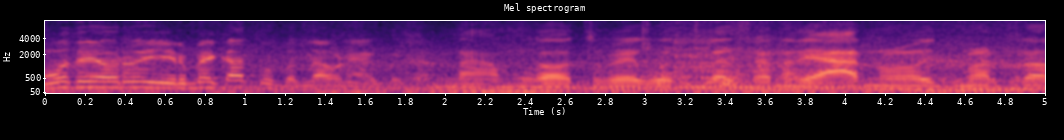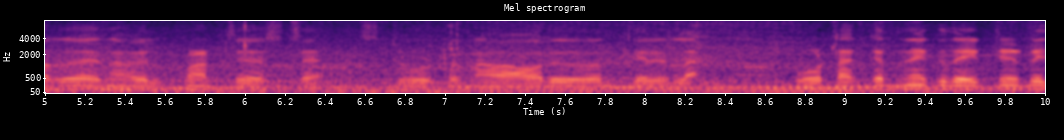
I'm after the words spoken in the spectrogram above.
ಮೋದಿ ಅವರು ಇರ್ಬೇಕಾ ಅಥವಾ ಬದಲಾವಣೆ ಆಗ್ಬೇಕು? ನಮ್ಗೆ ಗೊತ್ತಿಲ್ಲ ಸರ್ ನಾವು ಯಾರು ಇದು ಮಾಡ್ತಾರೋ ಅವ್ರಿಗೆ ನಾವು ಹೆಲ್ಪ್ ಮಾಡ್ತೀವಿ ಅಷ್ಟೇ. ಅಷ್ಟು ಊಟ ನಾವು ಅವ್ರಿಗೆ ಅಂತಿರಲಿಲ್ಲ ಓಟ್ ಹಾಕೋದನ್ನೇ ಐಟಿ ನಿಟಿ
